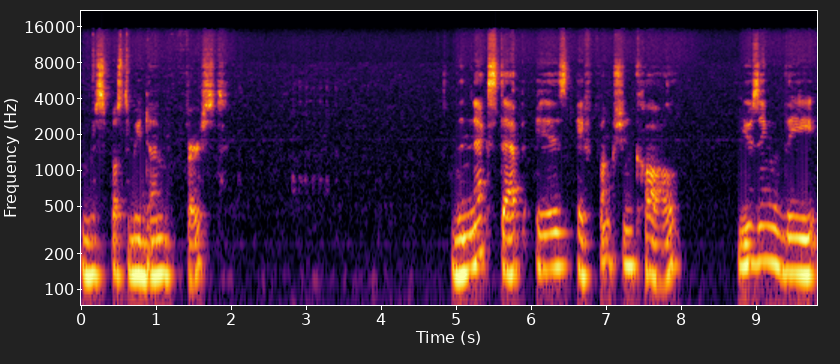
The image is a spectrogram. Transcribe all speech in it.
It was supposed to be done first. The next step is a function call using the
